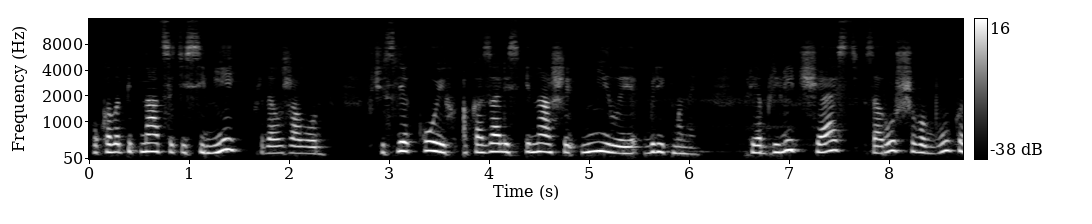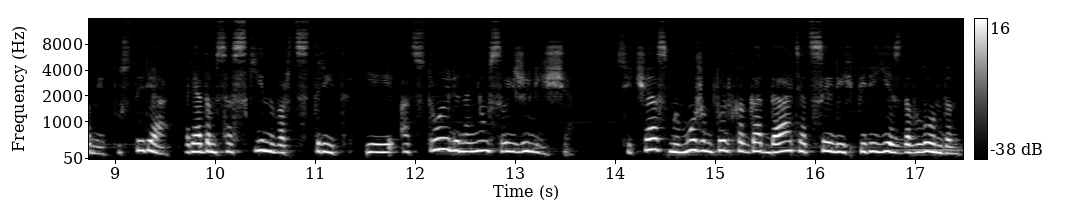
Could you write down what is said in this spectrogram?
Около пятнадцати семей, продолжал он, в числе коих оказались и наши милые Брикманы, приобрели часть заросшего буками пустыря рядом со Скинвард-стрит и отстроили на нем свои жилища. Сейчас мы можем только гадать о цели их переезда в Лондон,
